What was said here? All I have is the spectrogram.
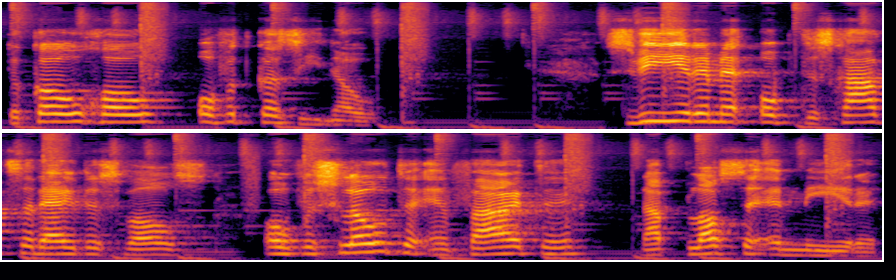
de Kogo of het casino. Zwieren op de schaatsenrijderswals over sloten en vaarten naar plassen en meren.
